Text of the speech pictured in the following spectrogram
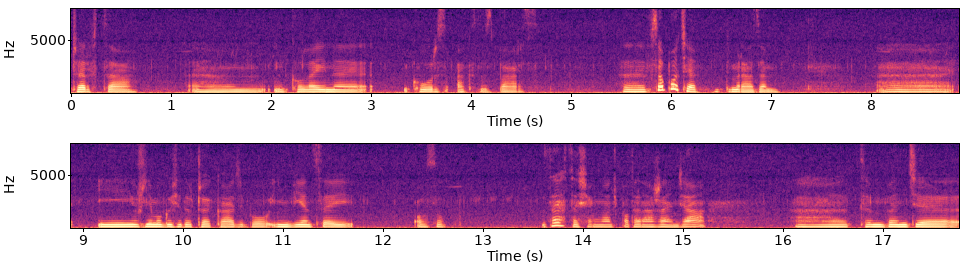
czerwca kolejny kurs Access Bars e, w Sopocie tym razem. E, I już nie mogę się doczekać, bo im więcej osób zechce sięgnąć po te narzędzia, e, tym będzie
